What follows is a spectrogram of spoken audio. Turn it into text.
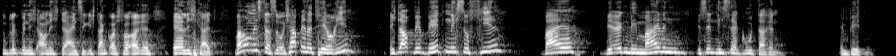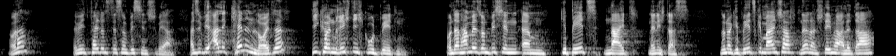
Zum Glück bin ich auch nicht der Einzige. Ich danke euch für eure Ehrlichkeit. Warum ist das so? Ich habe eine Theorie. Ich glaube, wir beten nicht so viel, weil wir irgendwie meinen, wir sind nicht sehr gut darin im Beten, oder? Damit fällt uns das so ein bisschen schwer. Also wir alle kennen Leute, die können richtig gut beten. Und dann haben wir so ein bisschen ähm, Gebetsneid, nenne ich das. So eine Gebetsgemeinschaft, ne, dann stehen wir alle da,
